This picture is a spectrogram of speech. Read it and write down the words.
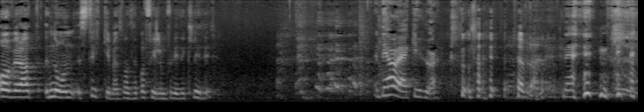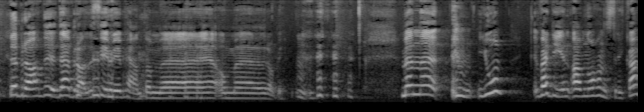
over at noen strikker mens man ser på film fordi det klirrer. Det har jeg ikke hørt. Nei, det er bra. Det er bra, det, det er bra. Det sier mye pent om, eh, om eh, Robbie. Mm. Men eh, jo, verdien av noe håndstrikka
